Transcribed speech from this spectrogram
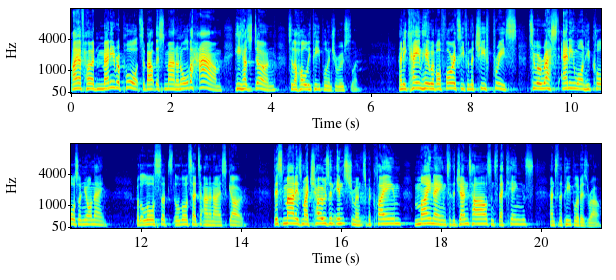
I have heard many reports about this man and all the harm he has done to the holy people in Jerusalem. And he came here with authority from the chief priests to arrest anyone who calls on your name. But the Lord said, the Lord said to Ananias, Go. This man is my chosen instrument to proclaim my name to the Gentiles and to their kings and to the people of Israel.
